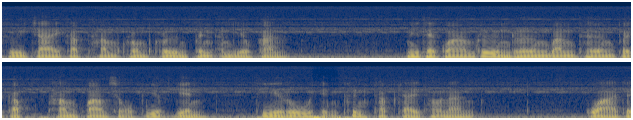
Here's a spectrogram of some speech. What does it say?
คือใจกับธรรมกลมกลืนเป็นอันเดียวกัน มีแต่ความรื่นเริงบันเทิงไปกับธรรมความสงบเยือกเย็นที่รู้เห็นขึ้นกับใจเท่านั้น กว่าจะ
